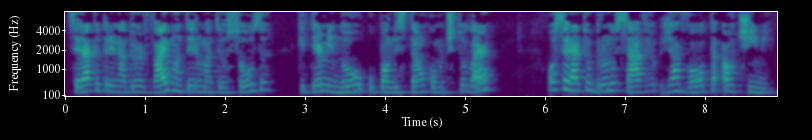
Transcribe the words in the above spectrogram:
Será que o treinador vai manter o Matheus Souza, que terminou o Paulistão como titular? Ou será que o Bruno Sávio já volta ao time?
